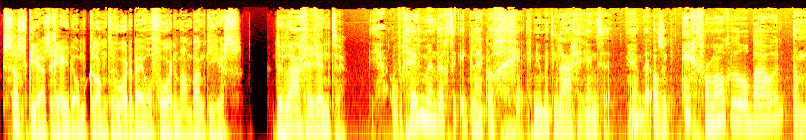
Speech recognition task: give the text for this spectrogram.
Saskia's reden om klant te worden bij Hof Horneman Bankiers. De lage rente. Ja, op een gegeven moment dacht ik, ik lijk wel gek nu met die lage rente. als ik echt vermogen wil opbouwen, dan,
